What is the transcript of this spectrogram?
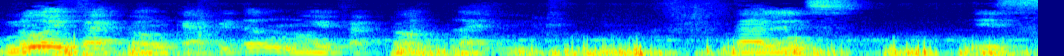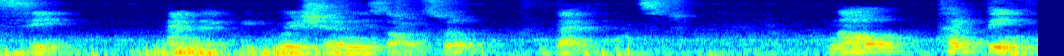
No effect on capital no effect on liability. Balance is same and the equation is also balanced now 13th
